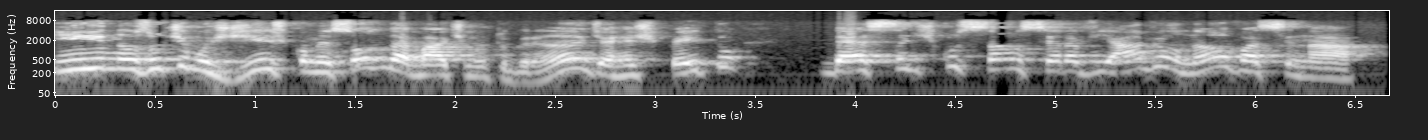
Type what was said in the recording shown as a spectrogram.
E nos últimos dias começou um debate muito grande a respeito dessa discussão, se era viável ou não vacinar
